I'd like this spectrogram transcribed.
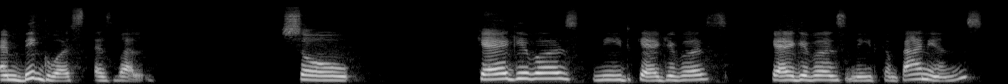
ambiguous as well. So, caregivers need caregivers, caregivers need companions.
